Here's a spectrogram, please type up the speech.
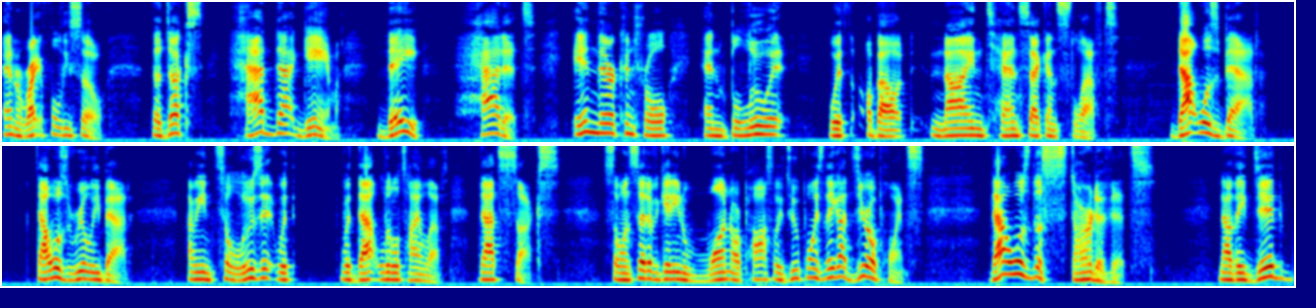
And rightfully so. The Ducks had that game. They had it in their control and blew it with about nine, ten seconds left. That was bad. That was really bad. I mean, to lose it with with that little time left, that sucks. So instead of getting one or possibly two points, they got zero points. That was the start of it. Now they did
